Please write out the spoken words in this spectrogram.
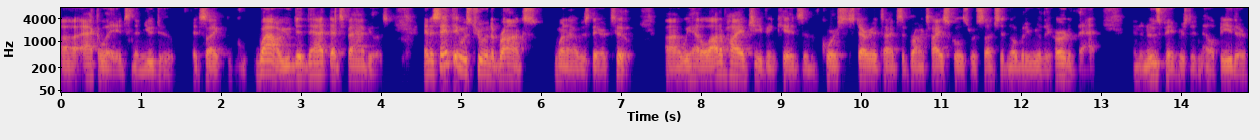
uh, accolades than you do. It's like, wow, you did that. That's fabulous. And the same thing was true in the Bronx when I was there too. Uh, we had a lot of high achieving kids, and of course, stereotypes at Bronx high schools were such that nobody really heard of that, and the newspapers didn't help either.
